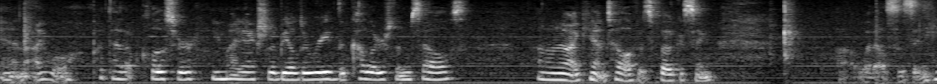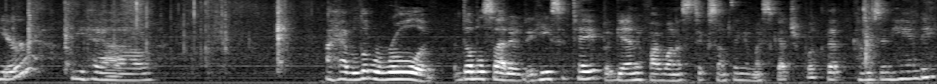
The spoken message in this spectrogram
and I will put that up closer. You might actually be able to read the colors themselves. I don't know, I can't tell if it's focusing what else is in here? We have, I have a little roll of double-sided adhesive tape. Again, if I want to stick something in my sketchbook, that comes in handy.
